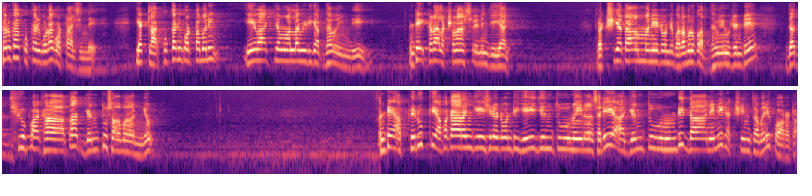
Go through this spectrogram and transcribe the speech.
కనుక కుక్కని కూడా కొట్టాల్సిందే. ఎట్లా? కుక్కని కొట్టమని ఏ వాక్యం వల్ల వీడికి అర్థమైంది? అంటే ఇక్కడ లక్షణాశ్రయణం చేయాలి. రక్ష్యతాం అనేటువంటి పదమునకు అర్థం ఏమిటంటే దధ్యుపఘాత జంతు సామాన్యం. అంటే ఆ పెరుక్కి అపకారం చేసినటువంటి ఏ జంతువునైనా సరే ఆ జంతువు నుండి దానిని రక్షించమని కోరటం.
